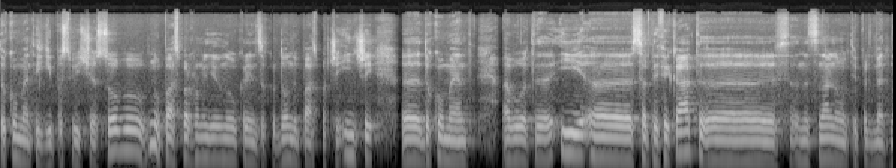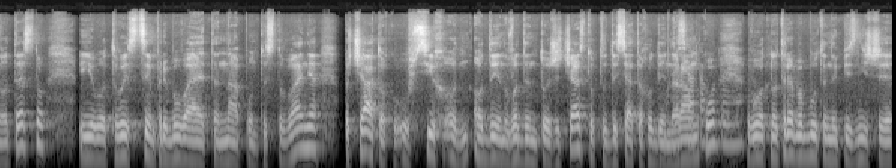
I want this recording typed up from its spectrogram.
документ, який посвідчує особу, ну, паспорт громадянина України, закордонний паспорт чи інший е, документ. От, і е, сертифікат національного мультипредметного тесту. І от ви з цим прибуваєте на пункт тестування. Початок у всіх один в один той же час, тобто 10 година ранку. година. От, ну, треба бути не пізніше,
